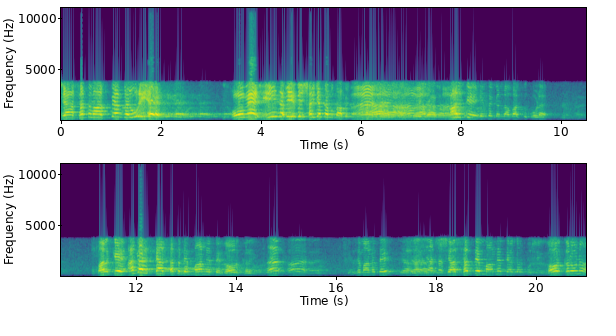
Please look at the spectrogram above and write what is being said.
سیاست واسطے ضروری ہے۔ ہوگے ہی نبی دی شریعت کے مطابق۔ بلکہ گلا وقت تھوڑا ہے۔ بلکہ اگر سیاست دے معنی تے غور کریں۔ کس تے؟ سیاست دے معنی تے اگر تسی غور کرو نا،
